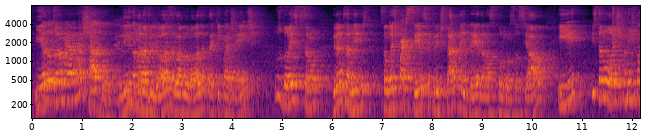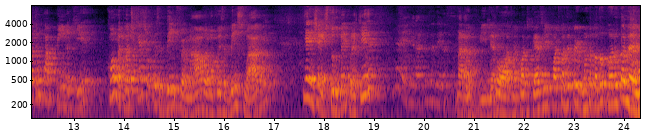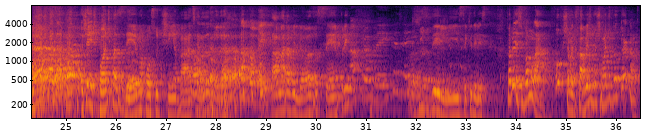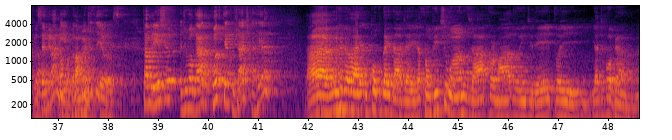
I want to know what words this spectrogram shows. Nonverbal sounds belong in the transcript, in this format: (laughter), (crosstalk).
E a doutora Mayara Machado, linda, maravilhosa, glamurosa, que está aqui com a gente. Os dois que são grandes amigos, são dois parceiros que acreditaram na ideia da nossa coluna social e estão hoje para a gente bater um papinho aqui. Como é podcast, é uma coisa bem informal, é uma coisa bem suave. E aí, gente, tudo bem por aqui? E aí, graças a Deus. Maravilha. Tudo ótimo. É podcast, a gente pode fazer pergunta para a doutora também, né? Pode fazer, gente, pode fazer uma consultinha básica, né, doutora? Aproveitar, maravilhosa sempre. Aproveita, gente. Que delícia, que delícia. Fabrício, vamos lá. Vou chamar de Fabrício, não vou chamar de doutor, não, porque você é meu amigo, pelo amor de. Deus. Fabrício, advogado, quanto tempo já de carreira? Ah, vamos revelar um pouco da idade aí. Já são 21 anos já formado em direito e, e advogando, né?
